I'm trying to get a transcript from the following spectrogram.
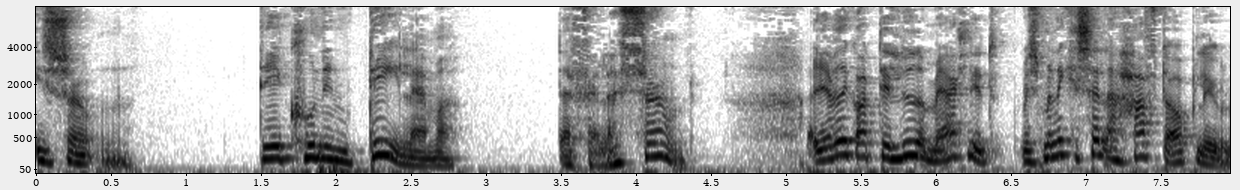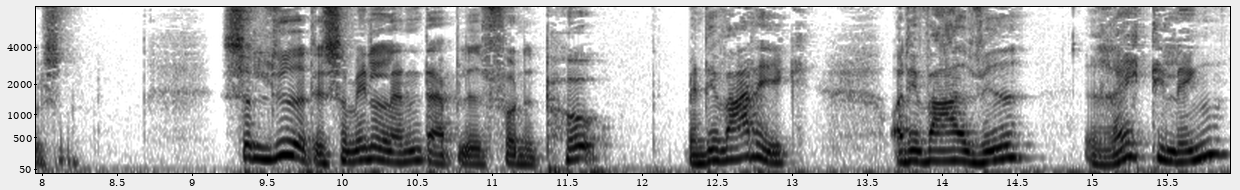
i søvnen. Det er kun en del af mig, der falder i søvn. Og jeg ved godt, det lyder mærkeligt, hvis man ikke selv har haft oplevelsen så lyder det som et eller andet, der er blevet fundet på. Men det var det ikke. Og det varede ved rigtig længe.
